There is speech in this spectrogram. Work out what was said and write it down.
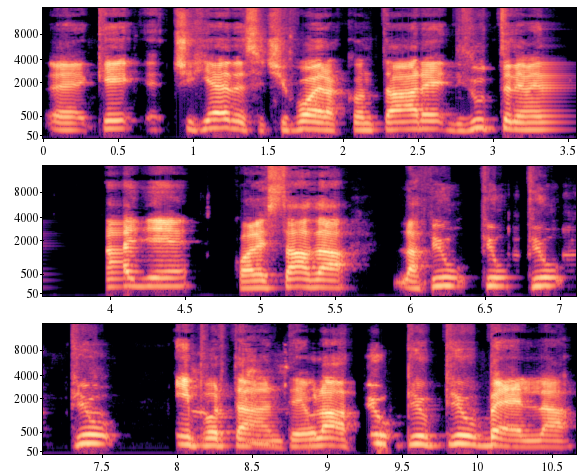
eh, che ci chiede se ci puoi raccontare di tutte le medaglie qual è stata la più, più, più più importante o la più, più, più bella.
